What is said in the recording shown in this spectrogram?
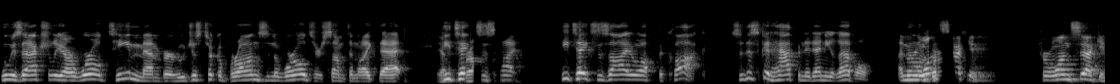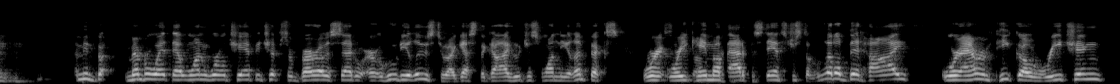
who is actually our world team member, who just took a bronze in the worlds or something like that, he takes his eye he takes his eye off the clock. So this could happen at any level. I mean, For one second. For one second. I mean, but remember what that one World Championships where Burroughs said, or who do you lose to? I guess the guy who just won the Olympics, where where he came up out of his stance just a little bit high, or Aaron Pico reaching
